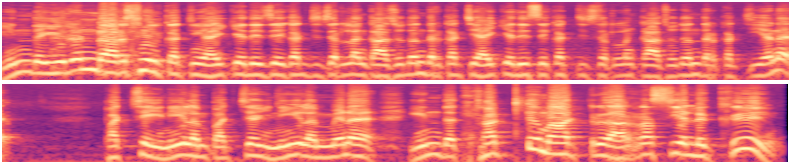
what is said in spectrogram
இந்த இரண்டு அரசியல் கட்சி ஐக்கிய தேசிய கட்சி ஸ்ரீலங்கா சுதந்திர கட்சி ஐக்கிய தேசிய கட்சி ஸ்ரீலங்கா சுதந்திர கட்சி என பச்சை நீளம் பச்சை நீளம் என இந்த தட்டு மாற்று அரசியலுக்கு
